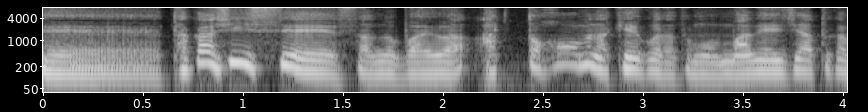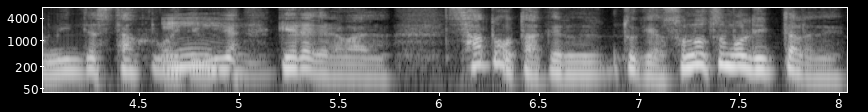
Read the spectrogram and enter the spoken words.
えー、高橋一生さんの場合はアットホームな稽古だともうマネージャーとかみんなスタッフもいてみんなゲラゲラ笑う、佐藤健の時はそのつもりで言ったらね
